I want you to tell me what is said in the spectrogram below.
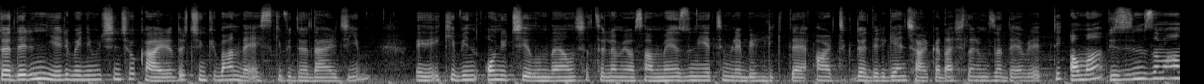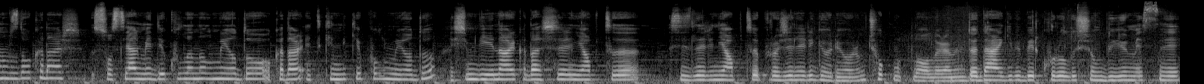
Döder'in yeri benim için çok ayrıdır çünkü ben de eski bir döderciyim. Ee, 2013 yılında yanlış hatırlamıyorsam mezuniyetimle birlikte artık Döder'i genç arkadaşlarımıza devrettik. Ama bizim zamanımızda o kadar sosyal medya kullanılmıyordu, o kadar etkinlik yapılmıyordu. Şimdi yeni arkadaşların yaptığı sizlerin yaptığı projeleri görüyorum. Çok mutlu oluyorum. Döder gibi bir kuruluşun büyümesi,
